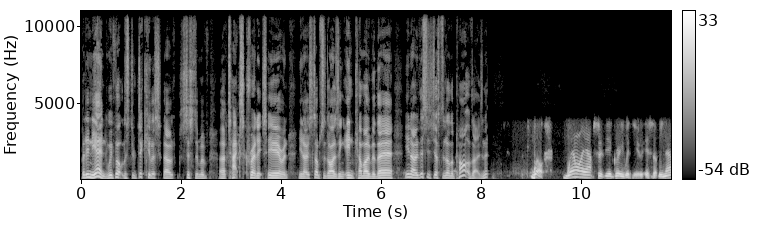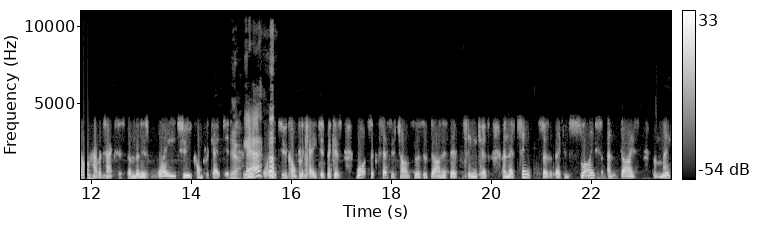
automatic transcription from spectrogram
but in the end, we've got this ridiculous uh, system of uh, tax credits here and you know subsidising income over there. You know, this is just another part of that, isn't it? Well, where I absolutely agree with you is that we now have a tax system that is way too complicated. Yeah. And Yeah. way too complicated because what successive chancellors have done is they've tinkered, and they've tinkered so that they can slice and dice and make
